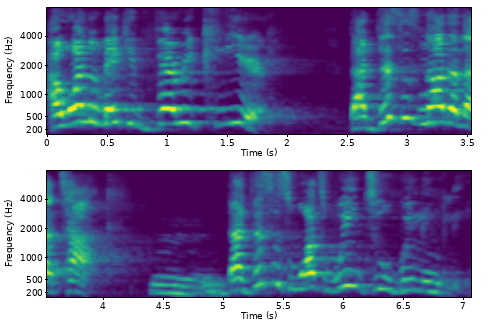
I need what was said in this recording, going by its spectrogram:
I want to make it very clear that this is not an attack. Mm. That this is what we do willingly,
